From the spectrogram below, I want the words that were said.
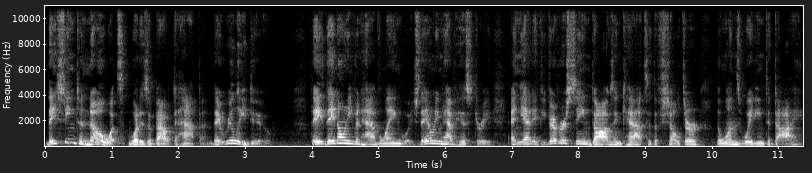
they seem to know what's what is about to happen. They really do. They they don't even have language. They don't even have history. And yet if you've ever seen dogs and cats at the shelter the ones waiting to die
